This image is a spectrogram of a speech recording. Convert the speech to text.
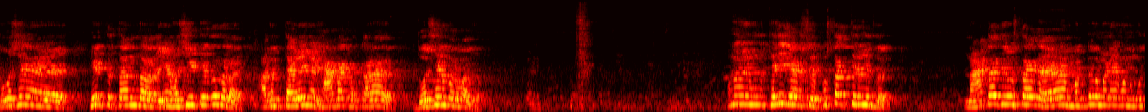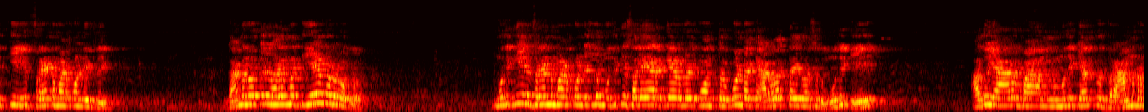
ದೋಸೆ ಹಿಟ್ಟು ತಂದು ಏನು ಹಸಿ ಹಿಟ್ಟಿರ್ತದಲ್ಲ ಅದನ್ನ ತಲೆ ಮೇಲೆ ಹಾಕಕ್ಕೆ ಹೋಗ್ತಾಳ ದೋಸೆನೂ ಬರವಲ್ದು ಇವ್ನು ತಲೆ ಜಾಡಿಸ್ತೀವಿ ಪುಸ್ತಕ ತಿರುಗಿದ್ಲು ನಾಲ್ಕು ದಿವಸದಾಗ ಮಗ್ಗದ ಮನೆಯಾಗ ಒಂದು ಮುದುಕಿ ಫ್ರೆಂಡ್ ಮಾಡ್ಕೊಂಡಿದ್ವಿ ಗಂಡ ನೌಕರಿ ಹೋದಾಗ ಮತ್ತೆ ಏನು ಮಾಡಬೇಕು? ಮುದುಕಿನ ಫ್ರೆಂಡ್ ಮಾಡ್ಕೊಂಡಿದ್ಲು, ಮುದುಕಿ ಸಲಹೆ ಕೇಳಬೇಕು ಅಂತ ತಿಳ್ಕೊಂಡು ಆಕೆ ಅರವತ್ತೈದು ವರ್ಷದ ಮುದುಕಿ ಅದು ಯಾರು ಬಾ ಮುದುಕಿ ಅಂತ ಬ್ರಾಹ್ಮಣರ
